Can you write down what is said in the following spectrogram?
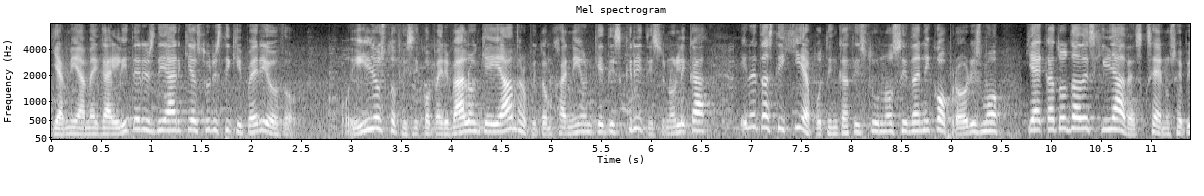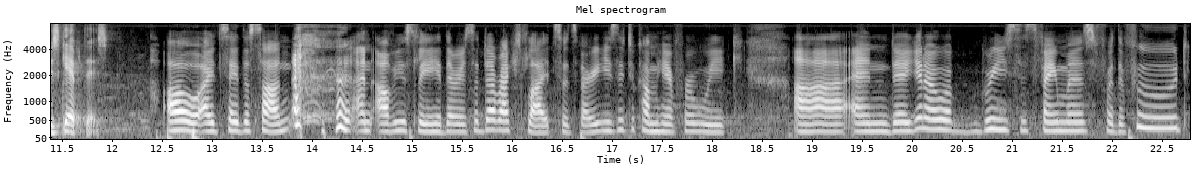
για μια μεγαλύτερης διάρκειας τουριστική περίοδο. Ο ήλιος, το φυσικό περιβάλλον και οι άνθρωποι των Χανίων και της Κρήτης συνολικά είναι τα στοιχεία που την καθιστούν ως ιδανικό προορισμό για εκατοντάδες χιλιάδες ξένους επισκέπτες. Oh, I'd say the sun. and obviously, there is a direct flight, so it's very easy to come here for a week. Uh, and, uh, you know, Greece is famous for the food,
